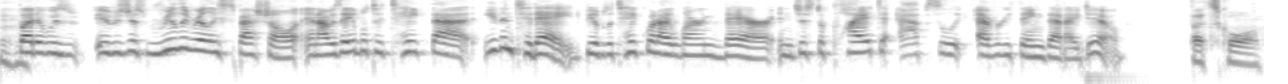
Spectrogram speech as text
mm-hmm. but it was it was just really really special. And I was able to take that even today to be able to take what I learned there and just apply it to absolutely everything that I do. That's cool.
